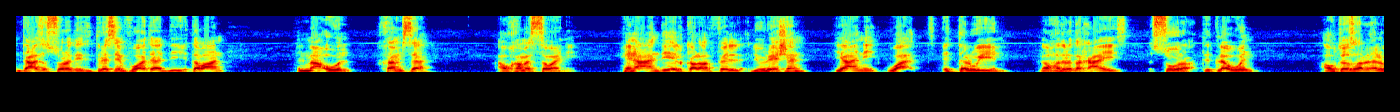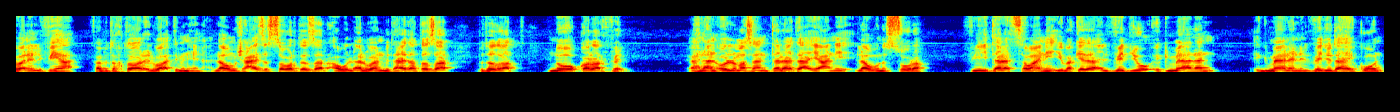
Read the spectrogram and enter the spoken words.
انت عايز الصورة دي تترسم في وقت قد إيه؟ طبعا المعقول خمسة أو خمس ثواني. هنا عندي ال color fill duration يعني وقت التلوين. لو حضرتك عايز الصورة تتلون أو تظهر الألوان اللي فيها فبتختار الوقت من هنا. لو مش عايز الصور تظهر أو الألوان بتاعتها تظهر بتضغط no color fill إحنا هنقول له مثلا 3 يعني لون الصورة في 3 ثواني يبقى كده الفيديو اجمالا اجمالا الفيديو ده هيكون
